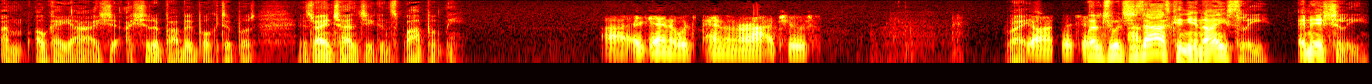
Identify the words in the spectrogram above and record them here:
I'm okay. I, should I should have probably booked it, but is there any chance you can swap with me? Uh, again, it would depend on her attitude. Right. be honest with you. Well, she- well, she's asking you nicely initially.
